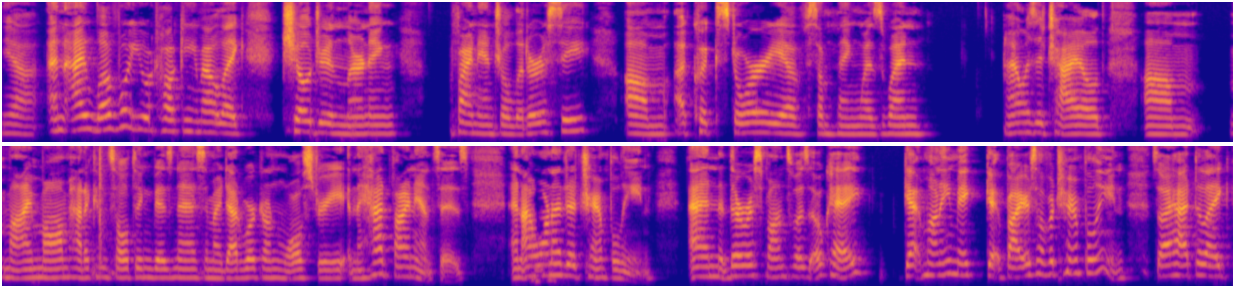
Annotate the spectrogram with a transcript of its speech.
Yeah. And I love what you were talking about, like children learning financial literacy. Um, a quick story of something was when I was a child, um, my mom had a consulting business and my dad worked on Wall Street and they had finances and I mm-hmm. wanted a trampoline. And their response was, okay, get money, make get buy yourself a trampoline. So I had to like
